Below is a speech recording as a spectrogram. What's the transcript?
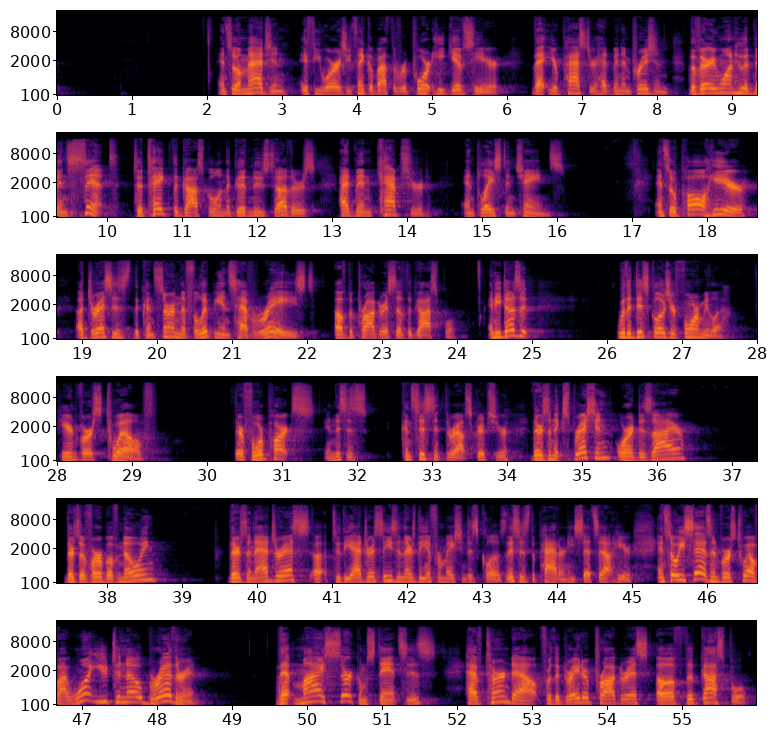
And so imagine, if you were, as you think about the report he gives here, that your pastor had been imprisoned. The very one who had been sent to take the gospel and the good news to others had been captured and placed in chains. And so Paul here addresses the concern the Philippians have raised of the progress of the gospel. And he does it with a disclosure formula here in verse 12. There are four parts, and this is consistent throughout Scripture. There's an expression or a desire, there's a verb of knowing, there's an address uh, to the addressees, and there's the information disclosed. This is the pattern he sets out here. And so he says in verse 12, I want you to know, brethren, that my circumstances have turned out for the greater progress of the gospel.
